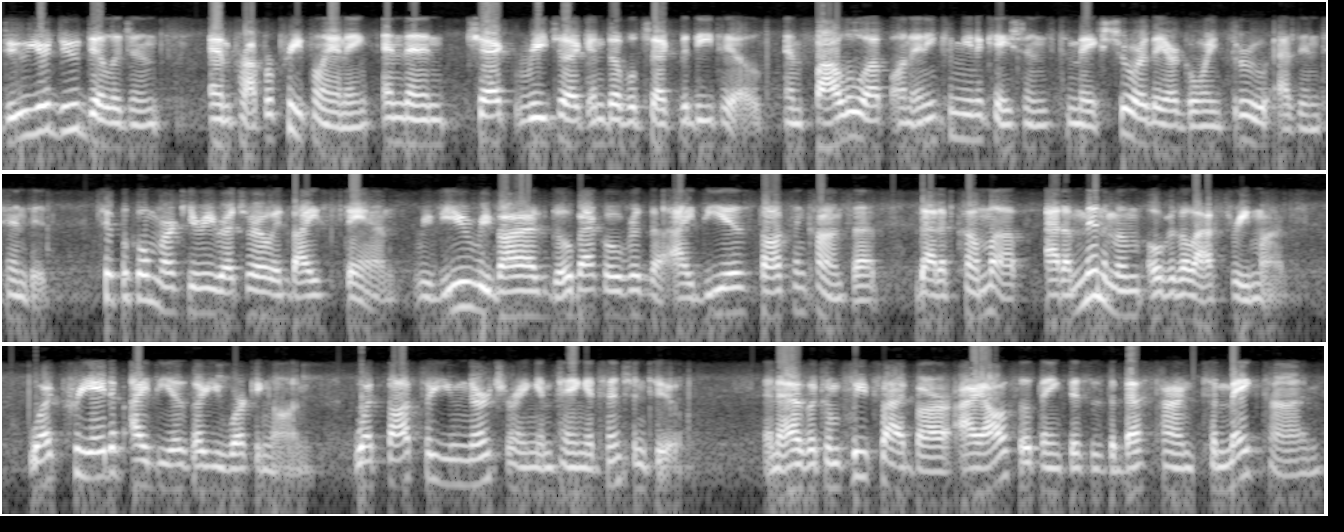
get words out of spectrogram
do your due diligence, and proper pre-planning, and then check, recheck, and double-check the details, and follow up on any communications to make sure they are going through as intended. Typical Mercury retro advice stands. Review, revise, go back over the ideas, thoughts, and concepts that have come up at a minimum over the last three months. What creative ideas are you working on? What thoughts are you nurturing and paying attention to? And as a complete sidebar, I also think this is the best time to make time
